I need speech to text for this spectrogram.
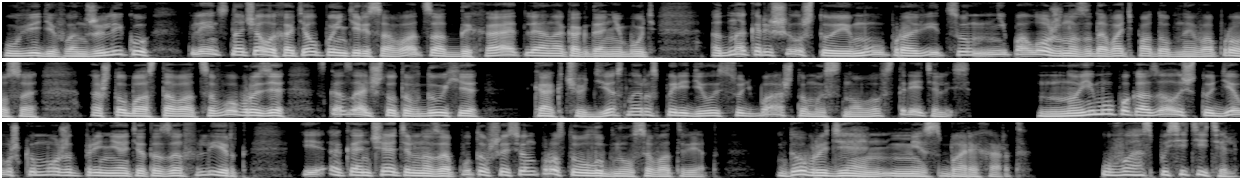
Увидев Анжелику, Клейн сначала хотел поинтересоваться, отдыхает ли она когда-нибудь, однако решил, что ему, провидцу, не положено задавать подобные вопросы, а чтобы оставаться в образе, сказать что-то в духе «Как чудесно распорядилась судьба, что мы снова встретились». Но ему показалось, что девушка может принять это за флирт, и, окончательно запутавшись, он просто улыбнулся в ответ. «Добрый день, мисс Баррихард». «У вас посетитель.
